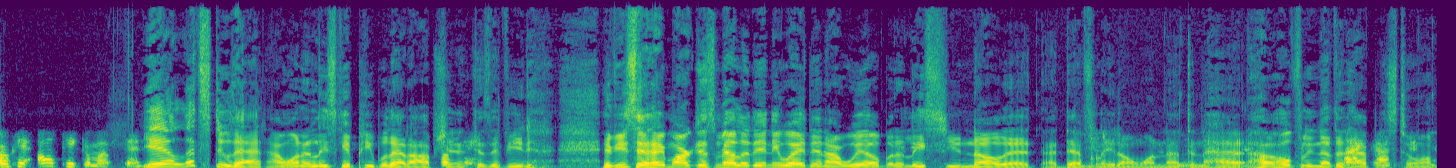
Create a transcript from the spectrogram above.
Okay, I'll pick them up then. Yeah, let's do that. I want to at least give people that option because okay. if you if you said, "Hey, Mark, just mail it anyway," then I will. But at least you know that I definitely don't want nothing to happen. Hopefully, nothing I happens to them.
